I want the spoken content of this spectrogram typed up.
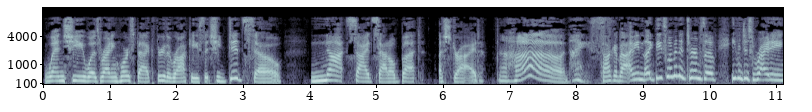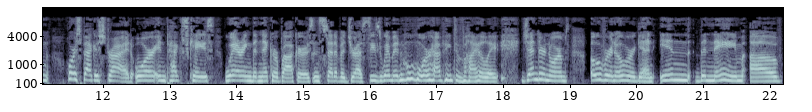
when she was riding horseback through the Rockies that she did so not side saddle, but astride. Uh-huh. Nice. Talk about, I mean, like these women in terms of even just riding horseback astride or in Peck's case, wearing the knickerbockers instead of a dress. These women who were having to violate gender norms over and over again in the name of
